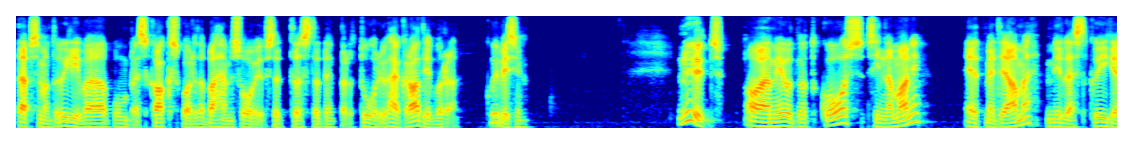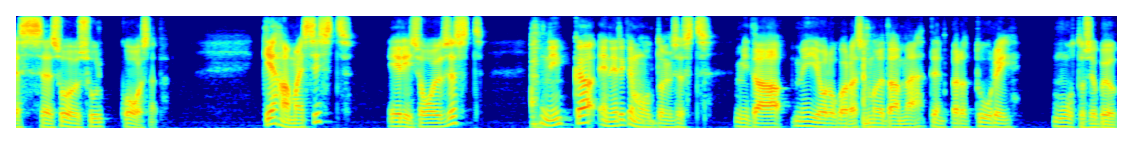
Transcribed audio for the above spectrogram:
täpsemalt õli vajab umbes kaks korda vähem soojust, et tõsta temperatuuri ühe kraadi võrra kui vesi. Nüüd oleme jõudnud koos sinnamaani, et me teame, millest kõigest see soojushulk koosneb. kehamassist, erisoojusest ning ka energia muutumisest, mida meie olukorras mõõdame temperatuuri muutuse kujul.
